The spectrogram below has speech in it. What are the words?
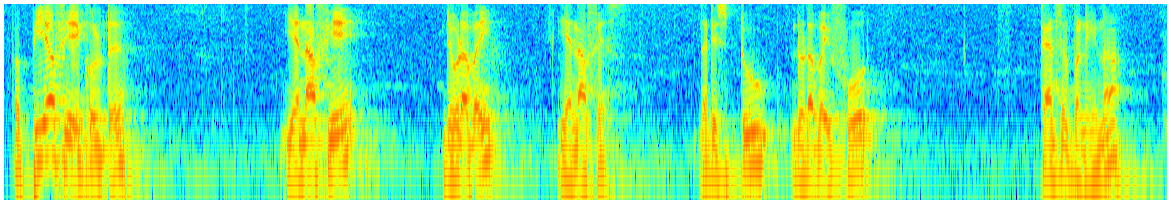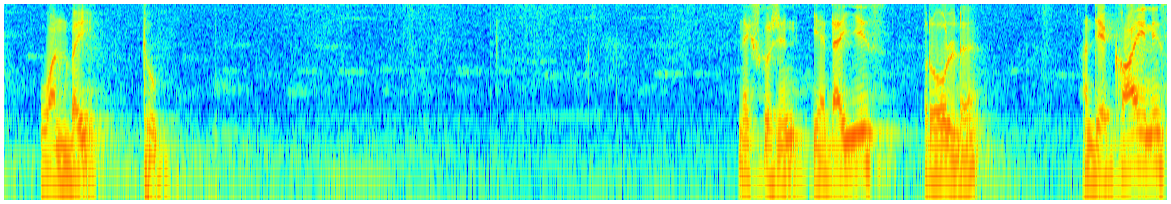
இப்போ P of A equal to n of A divide by n of S that is two divide by four cancel பண்ணிங்கன்னா one by two Next question. A die is rolled and a coin is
